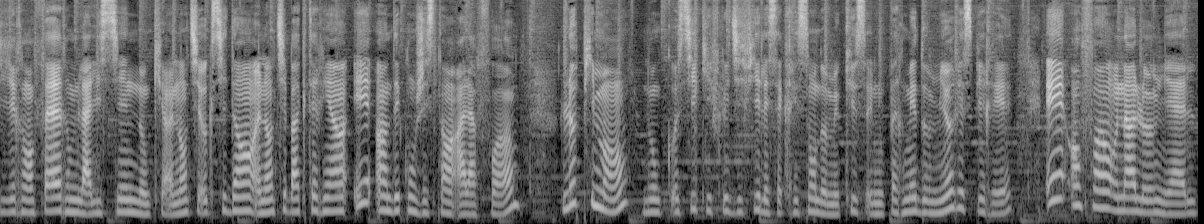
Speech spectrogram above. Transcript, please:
qui renferme la lysine, donc qui est un antioxydant, un antibactérien et un décongestant à la fois. Le piment, donc aussi qui fluidifie les sécrétions de mucus et nous permet de mieux respirer. Et enfin, on a le miel,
